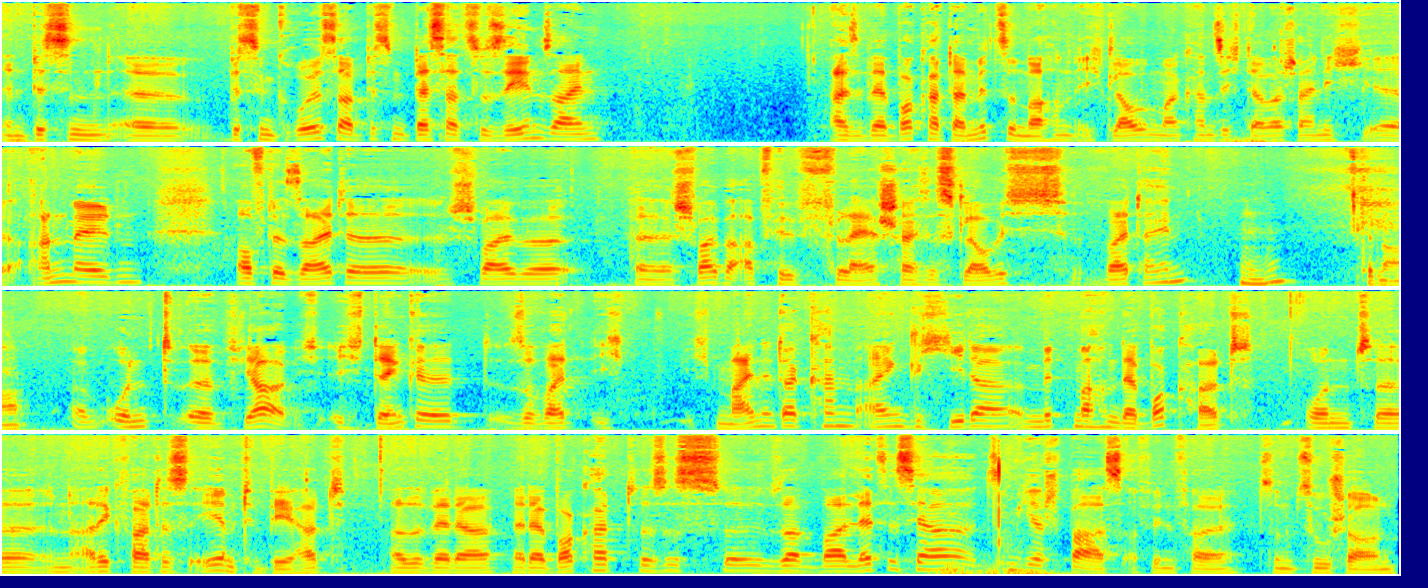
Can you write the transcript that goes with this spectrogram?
ein bisschen, äh, bisschen größer, ein bisschen besser zu sehen sein. Also wer Bock hat, da mitzumachen, ich glaube, man kann sich da wahrscheinlich äh, anmelden auf der Seite Schwalbe, äh, Schwalbe Uphill Flash heißt es, glaube ich, weiterhin. Mhm, genau. Ähm, und äh, ja, ich, ich denke, soweit ich ich meine, da kann eigentlich jeder mitmachen, der Bock hat und äh, ein adäquates EMTB hat. Also wer da, wer da Bock hat, das ist, äh, war letztes Jahr ziemlicher Spaß auf jeden Fall zum Zuschauen.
